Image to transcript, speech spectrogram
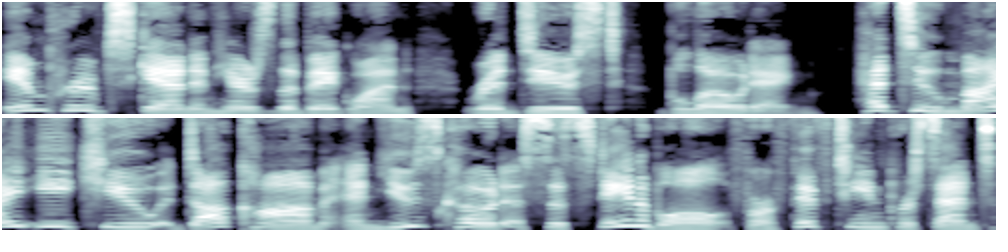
improved skin, and here's the big one reduced bloating. Head to myeq.com and use code sustainable for 15%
